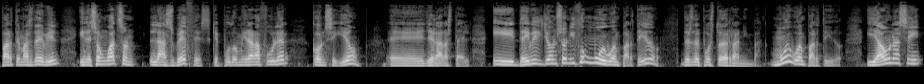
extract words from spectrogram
parte más débil y de Sean Watson las veces que pudo mirar a Fuller consiguió eh, llegar hasta él. Y David Johnson hizo un muy buen partido desde el puesto de running back. Muy buen partido. Y aún así,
